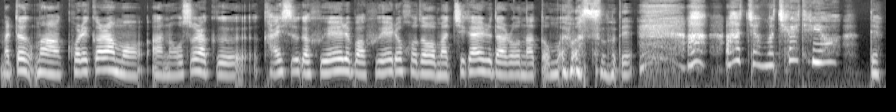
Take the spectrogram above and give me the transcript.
また、まあ、これからも、あの、おそらく回数が増えれば増えるほど間違えるだろうなと思いますので、あ、あーちゃん間違えてるよって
